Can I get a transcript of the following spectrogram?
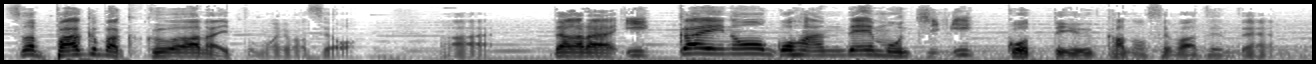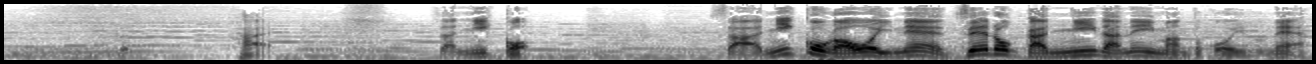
それはバクバク食わないと思いますよ。はい。だから、1回のご飯で餅1個っていう可能性は全然。はい。さあ、2個。さあ、2個が多いね。0か2だね、今んとこ多いのね。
